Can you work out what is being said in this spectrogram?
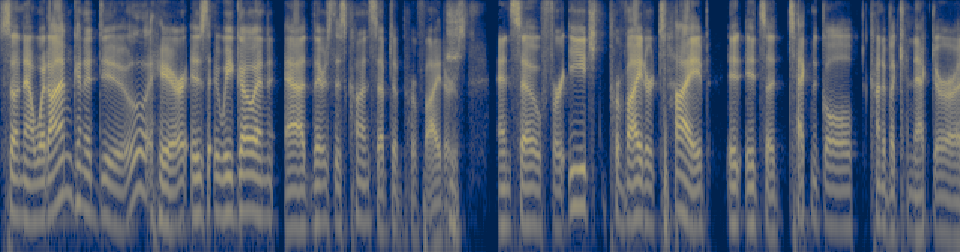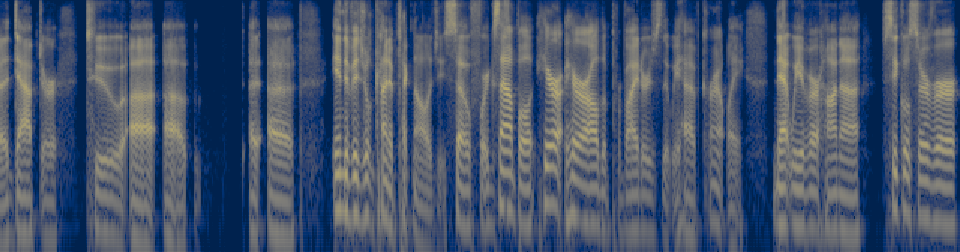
so now what I'm going to do here is we go and add, there's this concept of providers. And so for each provider type, it, it's a technical kind of a connector or adapter to uh, uh, a, a, individual kind of technology. So for example, here, here are all the providers that we have currently. NetWeaver, HANA, SQL Server,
